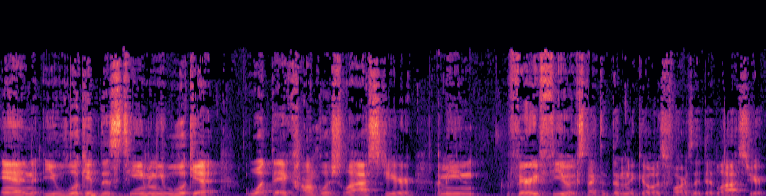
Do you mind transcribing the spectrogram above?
And you look at this team and you look at what they accomplished last year. I mean, very few expected them to go as far as they did last year.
